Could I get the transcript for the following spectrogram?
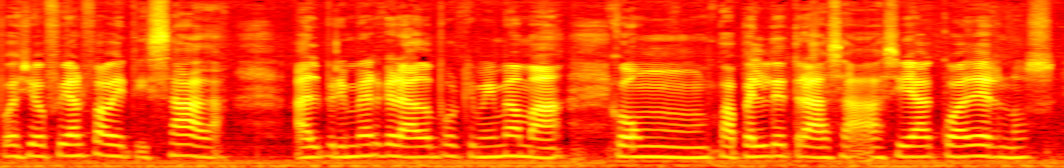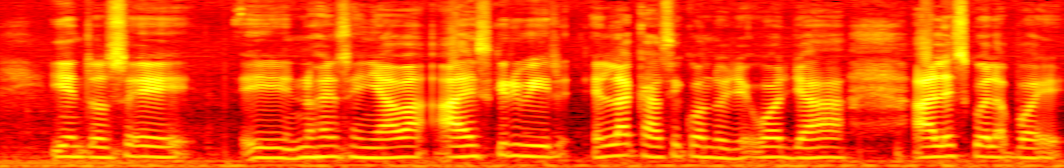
Pues yo fui alfabetizada al primer grado porque mi mamá con papel de traza hacía cuadernos y entonces eh, nos enseñaba a escribir en la casa y cuando llegó ya a la escuela pues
